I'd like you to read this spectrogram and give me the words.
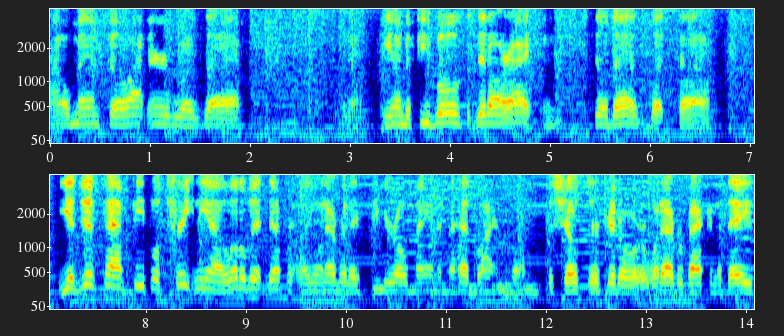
my old man Phil Lautner was, uh, you know, he owned a few bulls that did all right and still does, but uh, you just have people treating you a little bit differently whenever they see your old man in the headlines on the show circuit or whatever back in the days,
